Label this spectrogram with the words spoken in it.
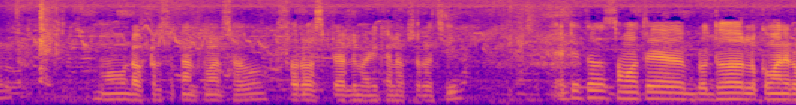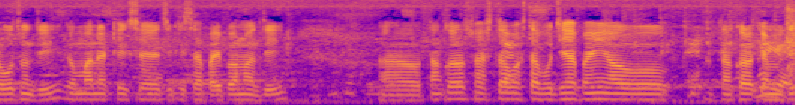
ମୁଁ doctor Sukanta Kumar Sahu Soro hospital medical officer ଅଛି ଏଠି ତ ସମସ୍ତେ ବୃଦ୍ଧ ଲୋକମାନେ ରହୁଛନ୍ତି ଯେଉଁମାନେ ଠିକ୍ସେ ଚିକିତ୍ସା ପାଇପାରୁନାହାନ୍ତି ଆଉ ତାଙ୍କର ସ୍ୱାସ୍ଥ୍ୟ ଅବସ୍ଥା ବୁଝିବା ପାଇଁ ଆଉ ତାଙ୍କର କେମିତି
